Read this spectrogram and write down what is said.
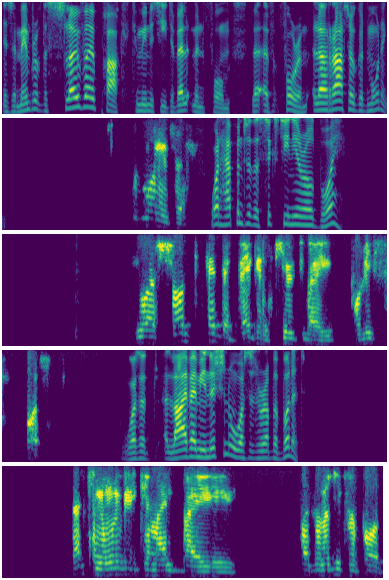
is a member of the Slovo Park Community Development Forum. Uh, Forum. Lerato, good morning. Good morning, sir. What happened to the 16 year old boy? He was shot at the back and killed by police force. Was it live ammunition or was it a rubber bullet? That can only be determined by pathologic report.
